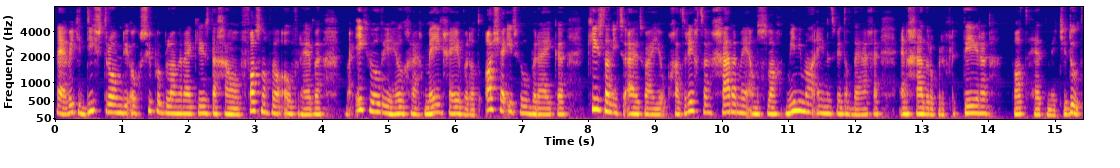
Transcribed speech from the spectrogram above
nou ja, weet je, die stroom die ook super belangrijk is. Daar gaan we vast nog wel over hebben. Maar ik wilde je heel graag meegeven dat als jij iets wil bereiken, kies dan iets uit waar je op gaat richten. Ga daarmee aan de slag, minimaal 21 dagen en ga erop reflecteren wat het met je doet.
